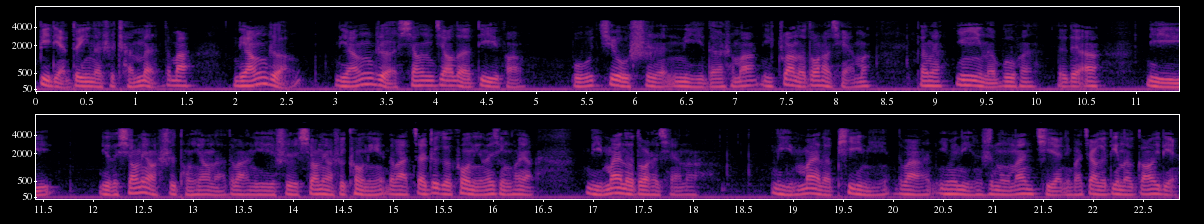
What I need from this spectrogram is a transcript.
B 点对应的是成本，对吧？两者两者相交的地方，不就是你的什么？你赚了多少钱吗？看到没有？阴影的部分，对不对啊？你你的销量是同样的，对吧？你是销量是扣零，对吧？在这个扣零的情况下，你卖了多少钱呢？你卖了 P 零，对吧？因为你是垄断企业，你把价格定的高一点，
